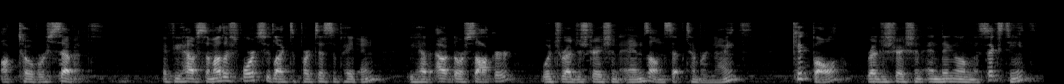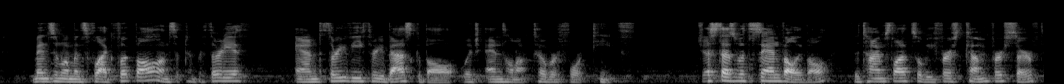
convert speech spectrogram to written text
October 7th. If you have some other sports you'd like to participate in, we have outdoor soccer, which registration ends on September 9th, kickball, registration ending on the 16th, men's and women's flag football on September 30th, and 3v3 basketball, which ends on October 14th. Just as with sand volleyball, the time slots will be first come, first served,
